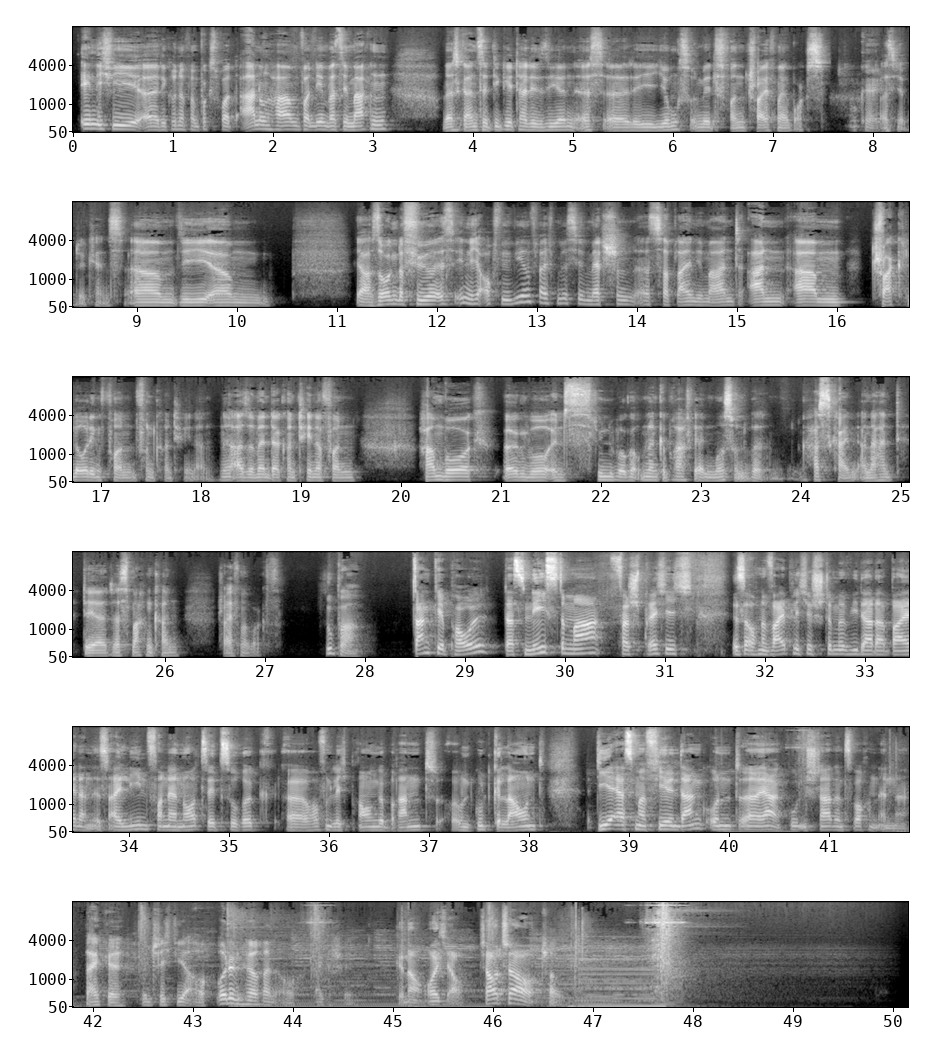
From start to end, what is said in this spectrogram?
ähnlich wie äh, die Gründer von Boxsport Ahnung haben von dem, was sie machen. Und das Ganze digitalisieren ist äh, die Jungs und Mädels von Drive My Box. Okay. Weiß nicht, ob du kennst. Ähm, die ähm, ja, sorgen dafür, ist ähnlich auch wie wir vielleicht ein bisschen matchen, äh, Supply and Demand an ähm, Truckloading von, von Containern. Ne? Also wenn der Container von Hamburg irgendwo ins Lüneburger Umland gebracht werden muss und du hast keinen an der Hand, der das machen kann, Drive My Box. Super. Dank dir, Paul. Das nächste Mal, verspreche ich, ist auch eine weibliche Stimme wieder dabei. Dann ist Eileen von der Nordsee zurück, äh, hoffentlich braun gebrannt und gut gelaunt. Dir erstmal vielen Dank und äh, ja, guten Start ins Wochenende. Danke, wünsche ich dir auch und den Hörern auch. Dankeschön. Genau, euch auch. Ciao, ciao. Ciao.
